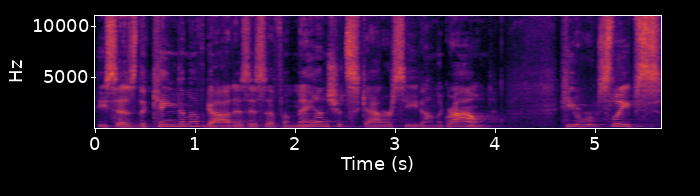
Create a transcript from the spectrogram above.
He says, The kingdom of God is as if a man should scatter seed on the ground. He sleeps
